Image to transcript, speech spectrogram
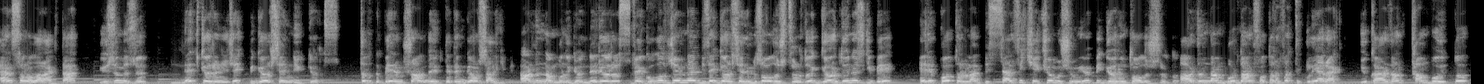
en son olarak da yüzümüzün net görünecek bir görselini yüklüyoruz. Tıpkı benim şu anda yüklediğim görsel gibi. Ardından bunu gönderiyoruz ve Google Gemini bize görselimizi oluşturdu. Gördüğünüz gibi Harry Potter'la bir selfie çekiyormuşum gibi bir görüntü oluşturdu. Ardından buradan fotoğrafa tıklayarak yukarıdan tam boyutlu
